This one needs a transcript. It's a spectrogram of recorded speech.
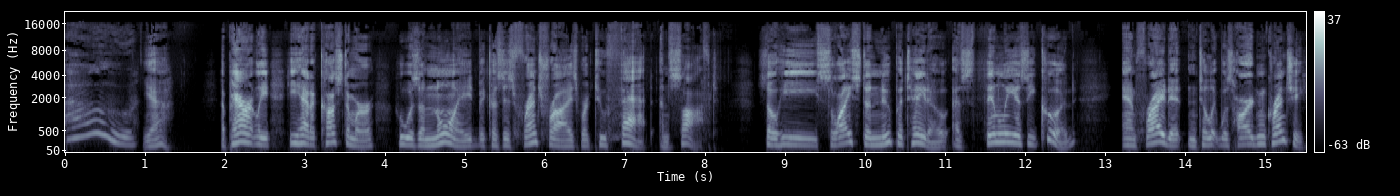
Oh, Yeah. Apparently, he had a customer who was annoyed because his french fries were too fat and soft. So he sliced a new potato as thinly as he could and fried it until it was hard and crunchy.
